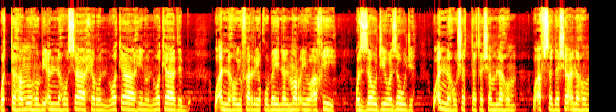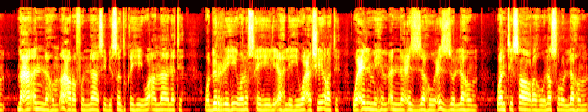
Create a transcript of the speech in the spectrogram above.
واتهموه بأنه ساحر وكاهن وكاذب وأنه يفرق بين المرء وأخيه والزوج وزوجه وأنه شتت شملهم وأفسد شأنهم مع أنهم أعرف الناس بصدقه وأمانته وبره ونصحه لأهله وعشيرته وعلمهم أن عزه عز لهم وانتصاره نصر لهم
